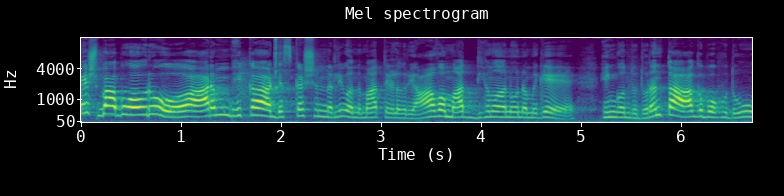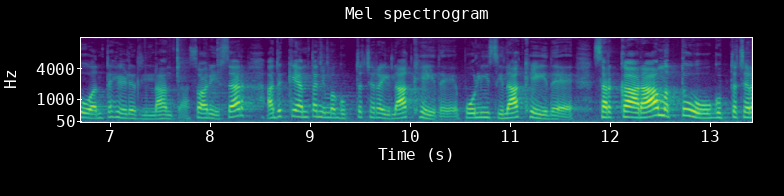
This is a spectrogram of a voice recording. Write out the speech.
ಸುರೇಶ್ ಬಾಬು ಅವರು ಆರಂಭಿಕ ಡಿಸ್ಕಷನ್ನಲ್ಲಿ ಒಂದು ಮಾತು ಹೇಳಿದ್ರು, ಯಾವ ಮಾಧ್ಯಮನೂ ನಮಗೆ ಹಿಂಗೊಂದು ದುರಂತ ಆಗಬಹುದು ಅಂತ ಹೇಳಿರಲಿಲ್ಲ ಅಂತ. ಸಾರಿ ಸರ್ ಅದಕ್ಕೆ ಅಂತ ನಿಮ್ಮ ಗುಪ್ತಚರ ಇಲಾಖೆ ಇದೆ, ಪೊಲೀಸ್ ಇಲಾಖೆ ಇದೆ. ಸರ್ಕಾರ ಮತ್ತು ಗುಪ್ತಚರ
